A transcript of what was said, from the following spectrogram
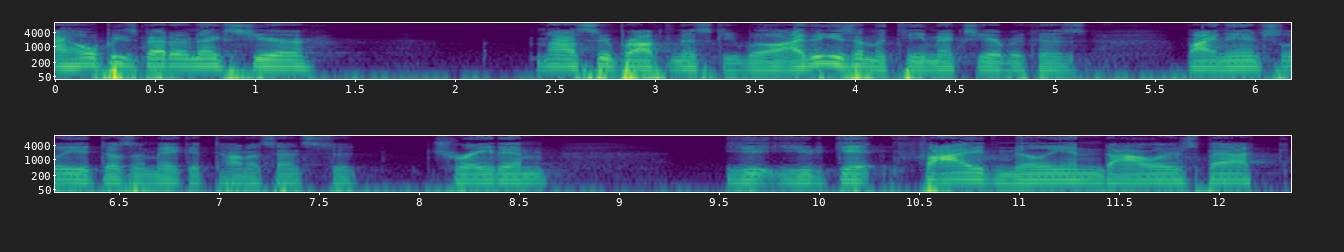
I hope he's better next year. Not super optimistic he will. I think he's on the team next year because financially it doesn't make a ton of sense to trade him you, you'd get five million dollars back.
